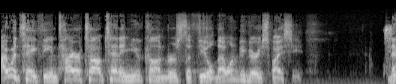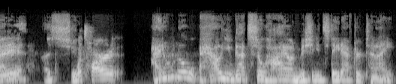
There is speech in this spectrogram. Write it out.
I would take the entire top 10 in UConn versus the field. That wouldn't be very spicy. That is a su- What's hard? I don't know how you got so high on Michigan State after tonight.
